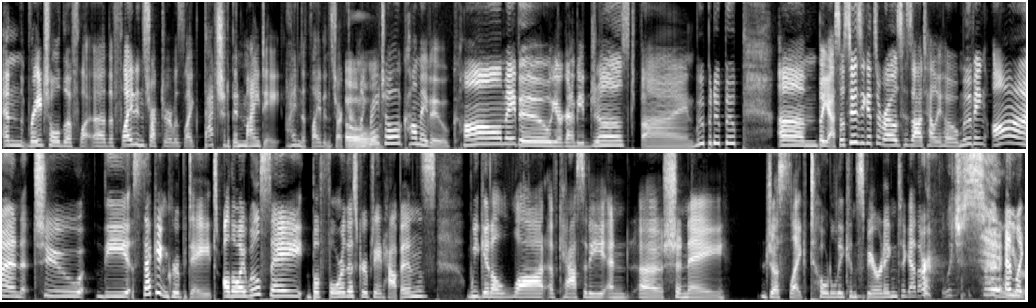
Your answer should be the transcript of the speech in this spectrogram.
and Rachel, the fl- uh, the flight instructor, was like, "That should have been my date. I'm the flight instructor." I'm Oh. like, Rachel, calmez-vous, calmez-vous. You're gonna be just fine. Boop a doop boop. Um, but yeah, so Susie gets a rose. Huzzah, tally ho. Moving on to the second group date. Although I will say, before this group date happens, we get a lot of Cassidy and uh Shanae just like totally conspirating together. Which is so weird. and like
